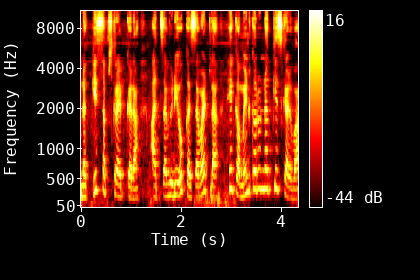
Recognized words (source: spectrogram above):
नक्कीच सबस्क्राईब करा. आजचा व्हिडिओ कसा वाटला हे कमेंट करून नक्कीच कळवा.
